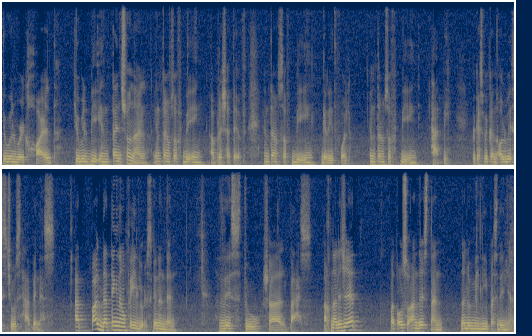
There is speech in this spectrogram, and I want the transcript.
you will work hard. You will be intentional in terms of being appreciative, in terms of being grateful, in terms of being happy. Because we can always choose happiness. At pagdating ng failures, ganun din. This too shall pass. Acknowledge it, but also understand na lumilipas din yan.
